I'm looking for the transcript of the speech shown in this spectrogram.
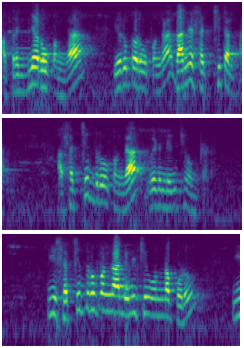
ఆ ప్రజ్ఞ రూపంగా ఎరుక రూపంగా దాన్నే సచ్చిత్ అంటారు. ఆ సచ్చిద్ రూపంగా వీడు నిలిచి ఉంటాడు. ఈ సచ్చిద్ రూపంగా నిలిచి ఉన్నప్పుడు ఈ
